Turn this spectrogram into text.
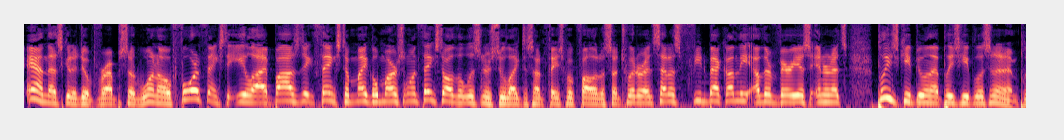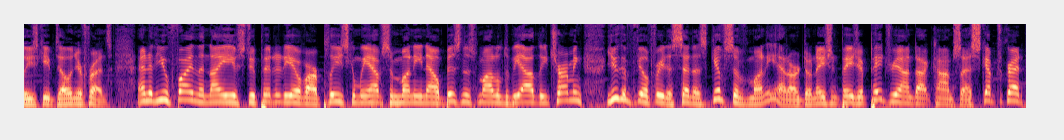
And that's going to do it for episode 104. Thanks to Eli Bosnick. Thanks to Michael Marshall. And thanks to all the listeners who liked us on Facebook, followed us on Twitter, and sent us feedback on the other various internets. Please keep doing that. Please keep listening. And please keep telling your friends. And if you find the naive stupidity of our please can we have some money now business model to be oddly charming, you can feel free to send us gifts of money at our donation page at patreon.com slash skepticrat,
